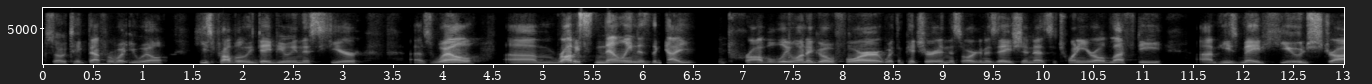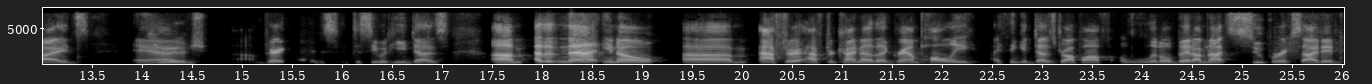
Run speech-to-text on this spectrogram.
So take that for what you will. He's probably debuting this year as well. Um, Robby Snelling is the guy you probably want to go for with a pitcher in this organization as a 20 year old lefty. Um, he's made huge strides and Huge. I'm very excited to, to see what he does. Um, other than that, you know, um, after after kind of the Graham Pauley, I think it does drop off a little bit. I'm not super excited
